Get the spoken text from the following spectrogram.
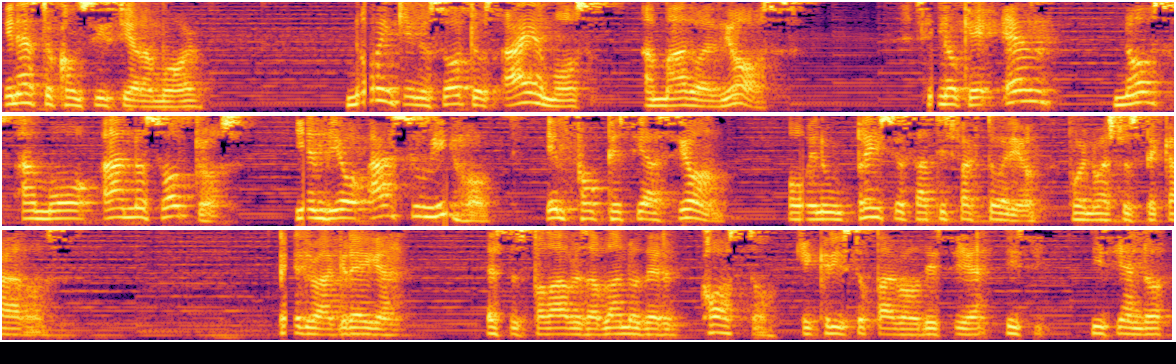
en esto consiste el amor, no en que nosotros hayamos amado a Dios, sino que Él nos amó a nosotros y envió a su Hijo en propiciación o en un precio satisfactorio por nuestros pecados. Pedro agrega estas palabras hablando del costo que Cristo pagó, diciendo,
